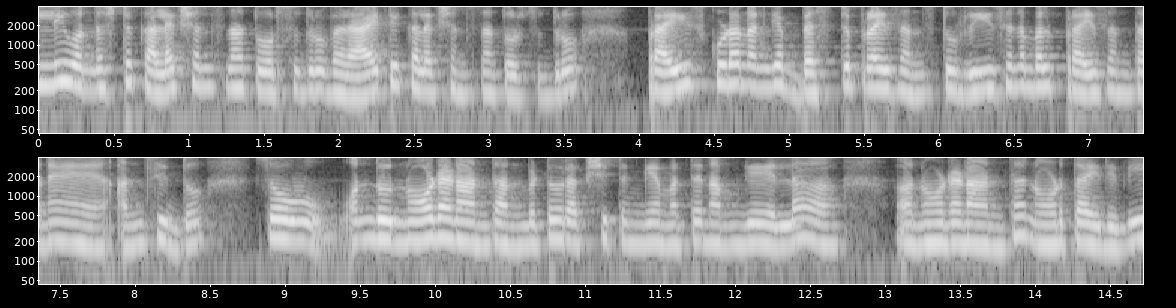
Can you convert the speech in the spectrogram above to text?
ಇಲ್ಲಿ ಒಂದಷ್ಟು ಕಲೆಕ್ಷನ್ಸ್ನ ತೋರಿಸಿದ್ರು ವೆರೈಟಿ ಕಲೆಕ್ಷನ್ಸ್ನ ತೋರಿಸಿದ್ರು. ಪ್ರೈಸ್ ಕೂಡ ನನಗೆ ಬೆಸ್ಟ್ ಪ್ರೈಸ್ ಅನಿಸ್ತು ರೀಸನಬಲ್ ಪ್ರೈಸ್ ಅಂತಲೇ ಅನಿಸಿದ್ದು. ಸೊ ಒಂದು ನೋಡೋಣ ಅಂತ ಅಂದ್ಬಿಟ್ಟು ರಕ್ಷಿತಂಗೆ ಮತ್ತು ನಮಗೆ ಎಲ್ಲ ನೋಡೋಣ ಅಂತ ನೋಡ್ತಾ ಇದ್ದೀವಿ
